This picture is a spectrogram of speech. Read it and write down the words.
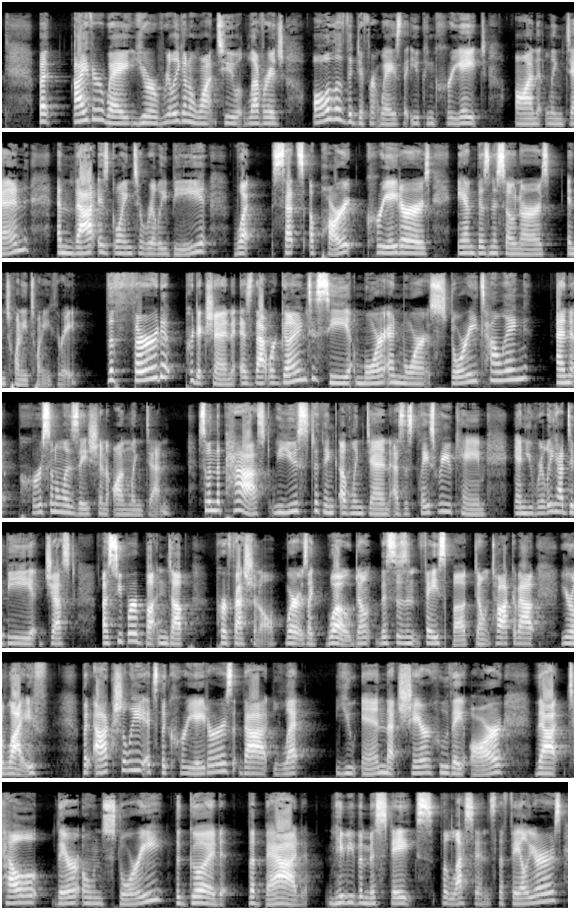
But either way, you're really going to want to leverage all of the different ways that you can create on LinkedIn. And that is going to really be what sets apart creators and business owners in 2023. The third prediction is that we're going to see more and more storytelling and personalization on LinkedIn. So, in the past, we used to think of LinkedIn as this place where you came and you really had to be just a super buttoned up professional, where it was like, whoa, don't, this isn't Facebook. Don't talk about your life. But actually, it's the creators that let you in, that share who they are, that tell their own story the good, the bad, maybe the mistakes, the lessons, the failures.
